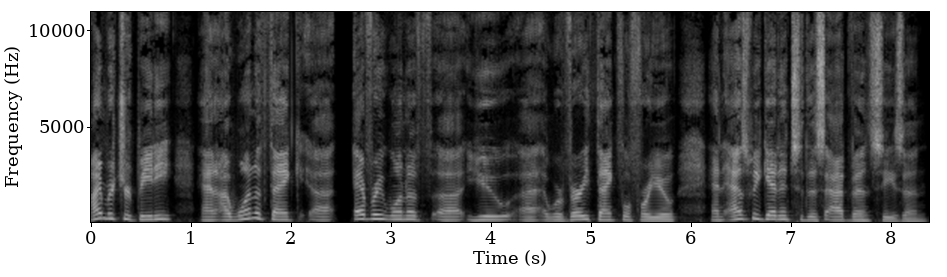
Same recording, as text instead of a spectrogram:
I'm Richard Beatty, and I want to thank uh, every one of uh, you. Uh, we're very thankful for you. And as we get into this Advent season,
